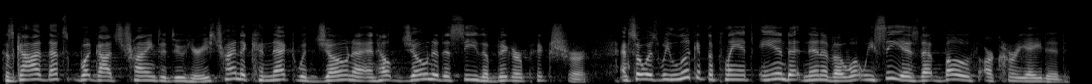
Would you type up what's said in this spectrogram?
Because God, that's what God's trying to do here. He's trying to connect with Jonah and help Jonah to see the bigger picture. And so, as we look at the plant and at Nineveh, what we see is that both are created.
